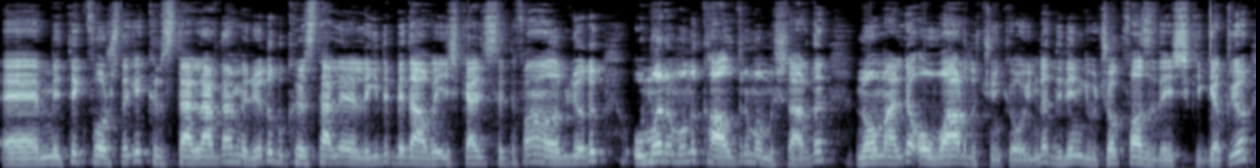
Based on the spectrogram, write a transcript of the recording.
e, Mythic Force'daki kristallerden veriyordu. Bu kristallerle gidip bedava işgalci seti falan alabiliyorduk. Umarım onu kaldırmamışlardı. Normalde o vardı çünkü oyunda. Dediğim gibi çok fazla değişiklik yapıyor.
